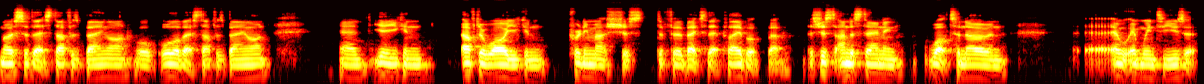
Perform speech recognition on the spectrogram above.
most of that stuff is bang on. Well, all of that stuff is bang on, and yeah, you can after a while you can pretty much just defer back to that playbook. But it's just understanding what to know and and, and when to use it.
